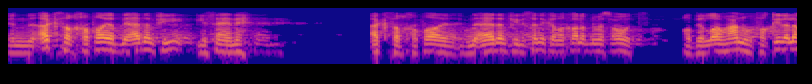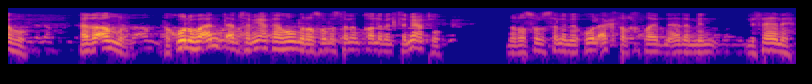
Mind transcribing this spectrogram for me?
إن أكثر خطايا ابن آدم في لسانه. أكثر خطايا ابن آدم في لسانه كما قال ابن مسعود رضي الله عنه. فقيل له هذا أمر. تقوله أنت أم سمعته من رسول الله صلى الله عليه وسلم؟ قال بل سمعته من رسول الله صلى الله عليه وسلم يقول أكثر خطايا ابن آدم من لسانه.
